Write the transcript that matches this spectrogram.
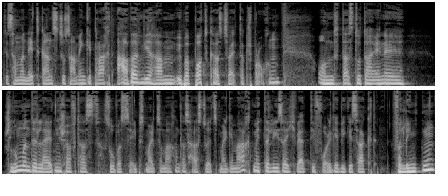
Das haben wir nicht ganz zusammengebracht, aber wir haben über Podcasts weitergesprochen. Und dass du da eine schlummernde Leidenschaft hast, sowas selbst mal zu machen, das hast du jetzt mal gemacht mit der Lisa. Ich werde die Folge, wie gesagt, verlinken.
